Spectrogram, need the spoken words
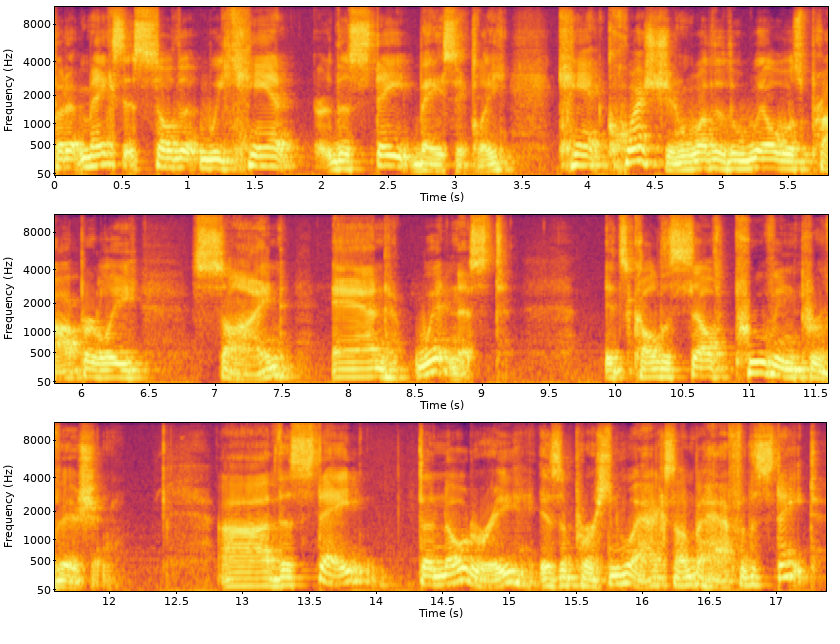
but it makes it so that we can't, the state basically, can't question whether the will was properly signed and witnessed. It's called a self proving provision. Uh, the state, the notary, is a person who acts on behalf of the state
